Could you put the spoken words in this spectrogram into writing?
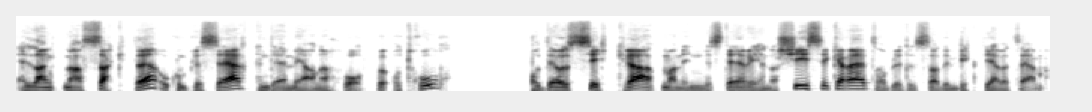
er langt mer sakte og komplisert enn det vi gjerne håper og tror. Og det å sikre at man investerer i energisikkerhet har blitt et stadig viktigere tema.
